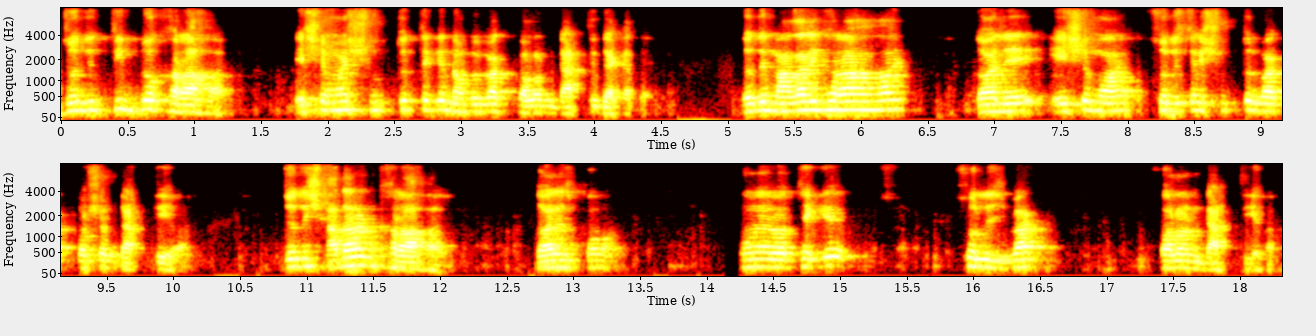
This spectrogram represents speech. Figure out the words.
যদি তীব্র খরা হয়, এ সময় সত্তর থেকে নব্বই ভাগ ফলন ঘাটতি দেখা দেয়। যদি মাঝারি খরা হয় তাহলে এই সময় চল্লিশ থেকে সত্তর ভাগ ফসল ঘাটতি হয়। যদি সাধারণ খরা হয় তাহলে পনেরো থেকে চল্লিশ ভাগ ফলন ঘাটতি হয়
